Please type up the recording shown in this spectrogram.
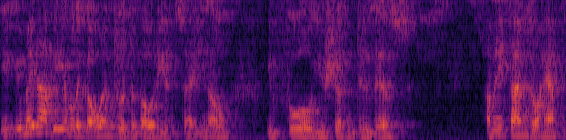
You, you may not be able to go into a devotee and say, you know, you fool, you shouldn't do this. How many times do I have to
